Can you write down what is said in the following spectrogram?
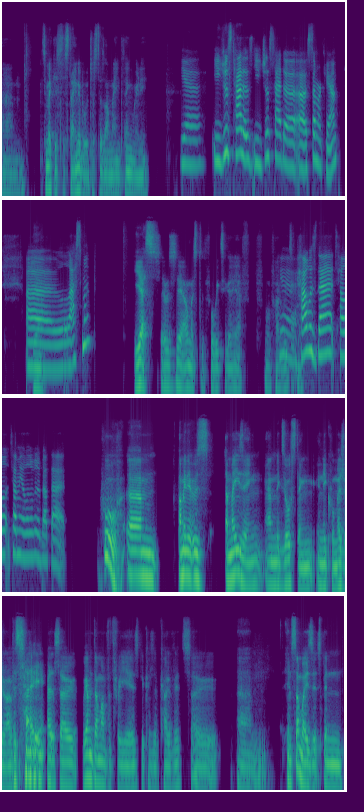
um, to make it sustainable just as our main thing really. Yeah. You just had a you just had a, a summer camp uh yeah. last month? Yes. It was yeah almost four weeks ago. Yeah four or five yeah. weeks ago. how was that? Tell tell me a little bit about that. Whew, um i mean it was amazing and exhausting in equal measure i would say. Uh, so we haven't done one for three years because of covid. So um in some ways it's been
